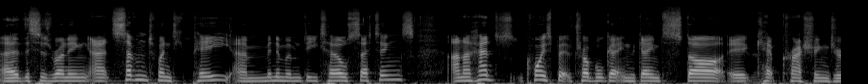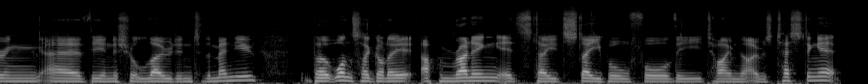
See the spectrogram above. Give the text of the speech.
Uh, this is running at 720p and minimum detail settings, and I had quite a bit of trouble getting the game to start. It kept crashing during uh, the initial load into the menu, but once I got it up and running, it stayed stable for the time that I was testing it.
